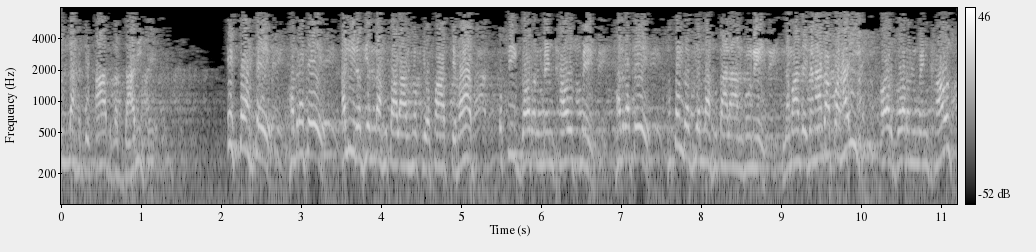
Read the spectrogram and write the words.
اللہ کے ساتھ غداری ہے۔ اس طرح سے حضرت علی رضی اللہ تعالیٰ عنہ کی وفات کے بعد، اسی گورنمنٹ ہاؤس میں حضرت حسن رضی اللہ تعالیٰ عنہ نے نماز جنازہ پڑھائی، اور گورنمنٹ ہاؤس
